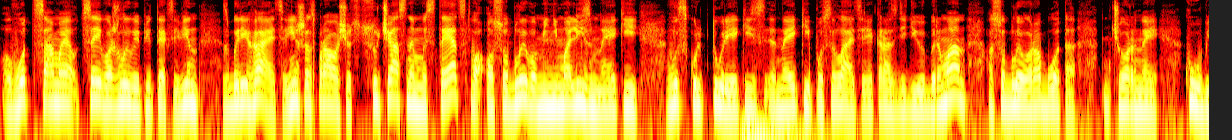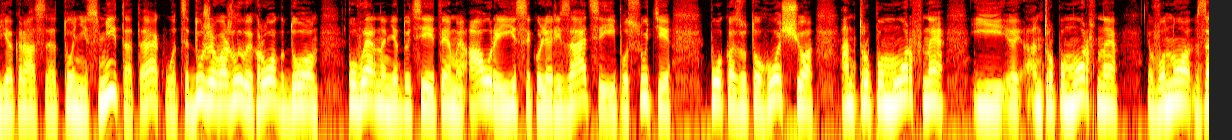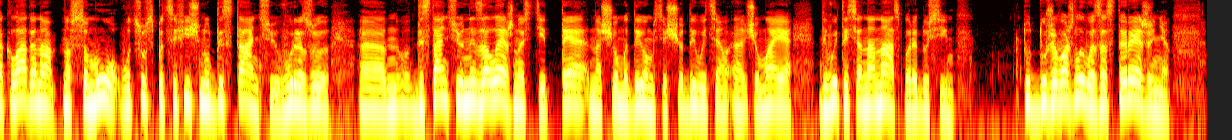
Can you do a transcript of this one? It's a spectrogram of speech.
От саме цей важливий підтекст, він зберігається. Інша справа, що сучасне мистецтво, особливо мінімалізм, на який в скульптурі, який, на який посилається якраз Дідію Берман, особливо робота Чорний куб, якраз е, Тоні Сміта. Так, от це дуже важливий крок до повернення до цієї теми аури, її секуляризації і по суті. Показу того, що антропоморфне і е, антропоморфне воно закладено в саму цю специфічну дистанцію, виразу е, дистанцію незалежності, те, на що ми дивимося, що дивиться, е, що має дивитися на нас передусім. Тут дуже важливе застереження.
